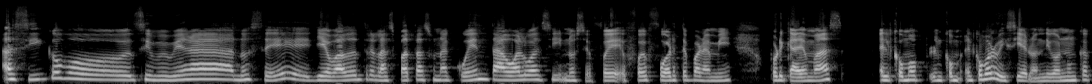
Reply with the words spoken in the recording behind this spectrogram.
así como si me hubiera, no sé, llevado entre las patas una cuenta o algo así, no sé, fue, fue fuerte para mí, porque además el cómo, el cómo lo hicieron, digo, nunca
